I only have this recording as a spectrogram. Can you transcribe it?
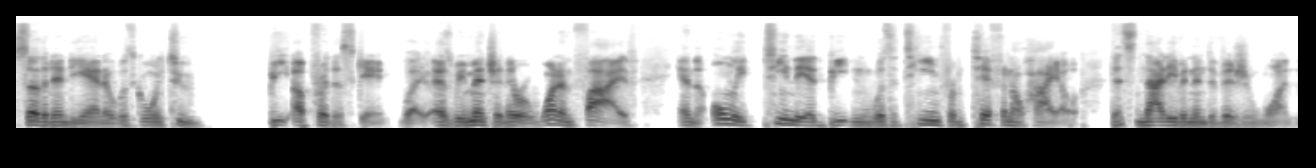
Southern Indiana was going to be up for this game. Like as we mentioned, they were one and five, and the only team they had beaten was a team from Tiffin, Ohio, that's not even in Division One.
